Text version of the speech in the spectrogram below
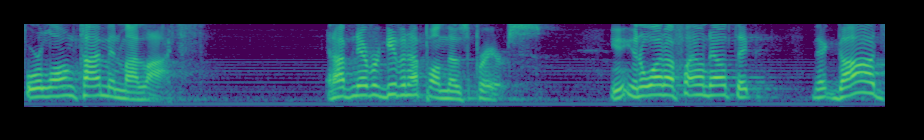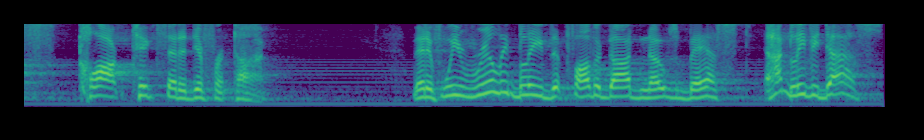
for a long time in my life. And I've never given up on those prayers. You, you know what? I found out that, that God's clock ticks at a different time. That if we really believe that Father God knows best, and I believe He does,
